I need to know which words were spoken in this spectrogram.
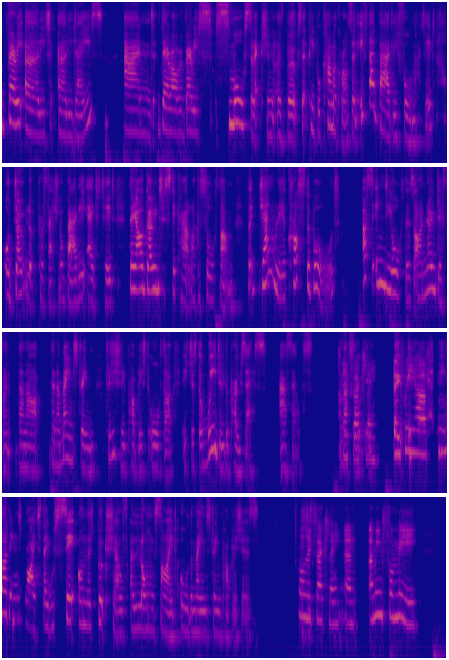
very early to early days and there are a very s- small selection of books that people come across. And if they're badly formatted or don't look professional badly edited they are going to stick out like a sore thumb. But generally across the board us indie authors are no different than our than a mainstream traditionally published author. It's just that we do the process ourselves. And that's all it is. exactly. So And we if have these much things right they will sit on the bookshelf alongside all the mainstream publishers Well, just- exactly. And I mean, for me,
